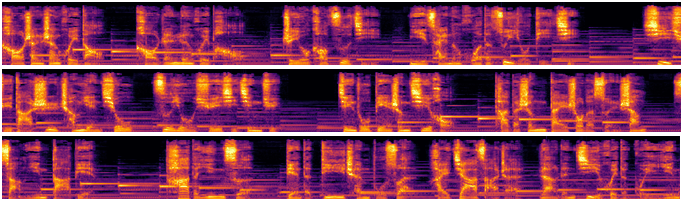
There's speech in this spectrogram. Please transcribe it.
靠山山会倒，靠人人会跑。只有靠自己，你才能活得最有底气。戏曲大师程砚秋自幼学习京剧，进入变声期后，他的声带受了损伤，嗓音大变。他的音色变得低沉不算，还夹杂着让人忌讳的鬼音。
